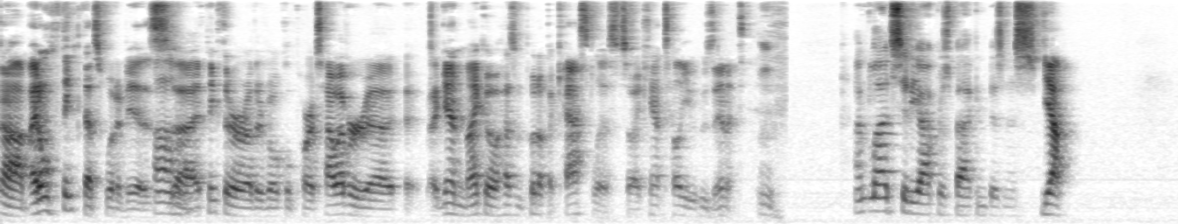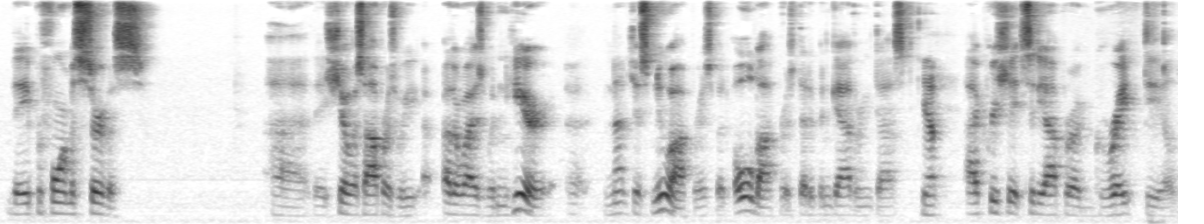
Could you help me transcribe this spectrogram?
Um, I don't think that's what it is. Uh-huh. Uh, I think there are other vocal parts. However, uh, again, Nico hasn't put up a cast list, so I can't tell you who's in it. I'm glad City Opera's back in business. Yeah, They perform a service. Uh, they show us operas we otherwise wouldn't hear. Uh, not just new operas, but old operas that have been gathering dust. Yep. I appreciate City Opera a great deal.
